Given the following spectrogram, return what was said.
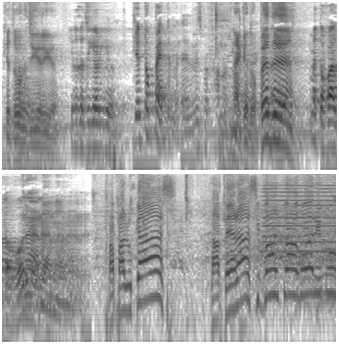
Και το Χατζηγεωργίου. και τον Χατζηγεωργίου. Και το 5 μετά, δεν προφανώς. Ναι, και το 5. Με το βάλτο αγόρι. Ναι, ναι, Ναι, ναι. ναι, ναι, ναι. ναι. Παπαλουκάς, θα περάσει, βάλ το αγόρι μου.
